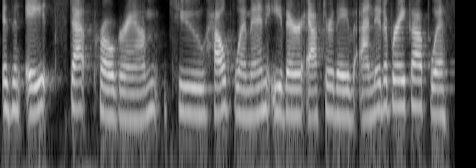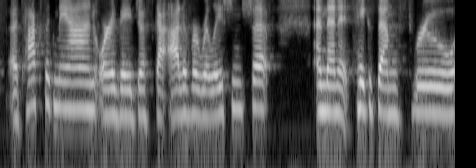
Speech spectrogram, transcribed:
is an eight step program to help women either after they've ended a breakup with a toxic man or they just got out of a relationship. And then it takes them through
